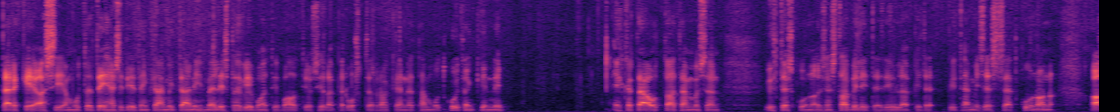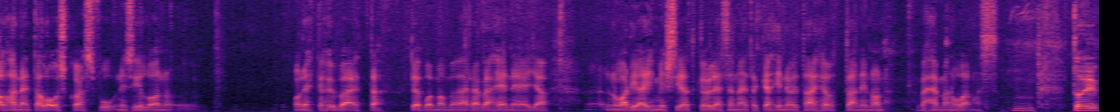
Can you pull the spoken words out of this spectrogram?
tärkeä asia, mutta eihän se tietenkään mitään ihmeellistä hyvinvointivaltio sillä perusteella rakenneta, mutta kuitenkin niin ehkä tämä auttaa tämmöisen yhteiskunnallisen stabiliteetin ylläpitämisessä, että kun on alhainen talouskasvu, niin silloin on ehkä hyvä, että työvoimamäärä vähenee ja nuoria ihmisiä, jotka yleensä näitä kähinöitä aiheuttaa, niin on vähemmän olemassa. Hmm. Toi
